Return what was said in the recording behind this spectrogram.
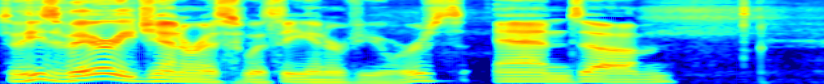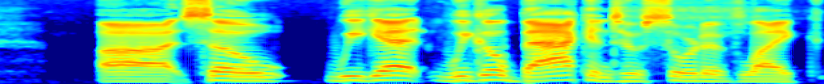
So he's very generous with the interviewers. And um, uh, so we get we go back into sort of like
